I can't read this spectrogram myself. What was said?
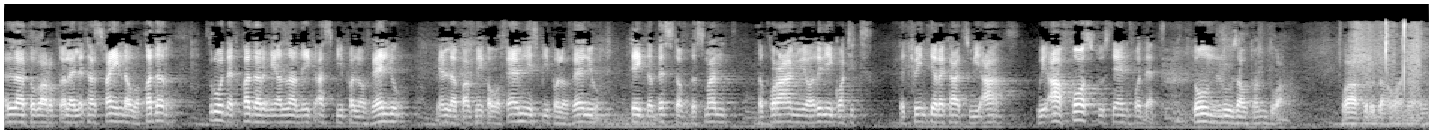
Allah Ta'ala let us find our qadr. Through that qadr may Allah make us people of value. May Allah make our families people of value Take the best of this month. The Quran we already got it. The 20 rakats we are. We are forced to stand for that. Don't lose out on dua. وآخر دعوانا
